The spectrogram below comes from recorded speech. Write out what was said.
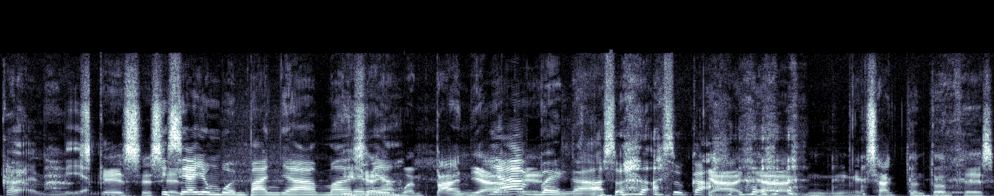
"Caramba, es que ese es y si hay un buen pan ya, madre y si mía. hay un buen pan ya, Ya, te- venga, a su, a su casa. ya, ya, exacto, entonces...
